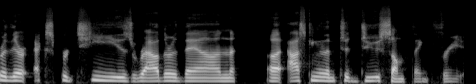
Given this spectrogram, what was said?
for their expertise rather than uh, asking them to do something for you.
